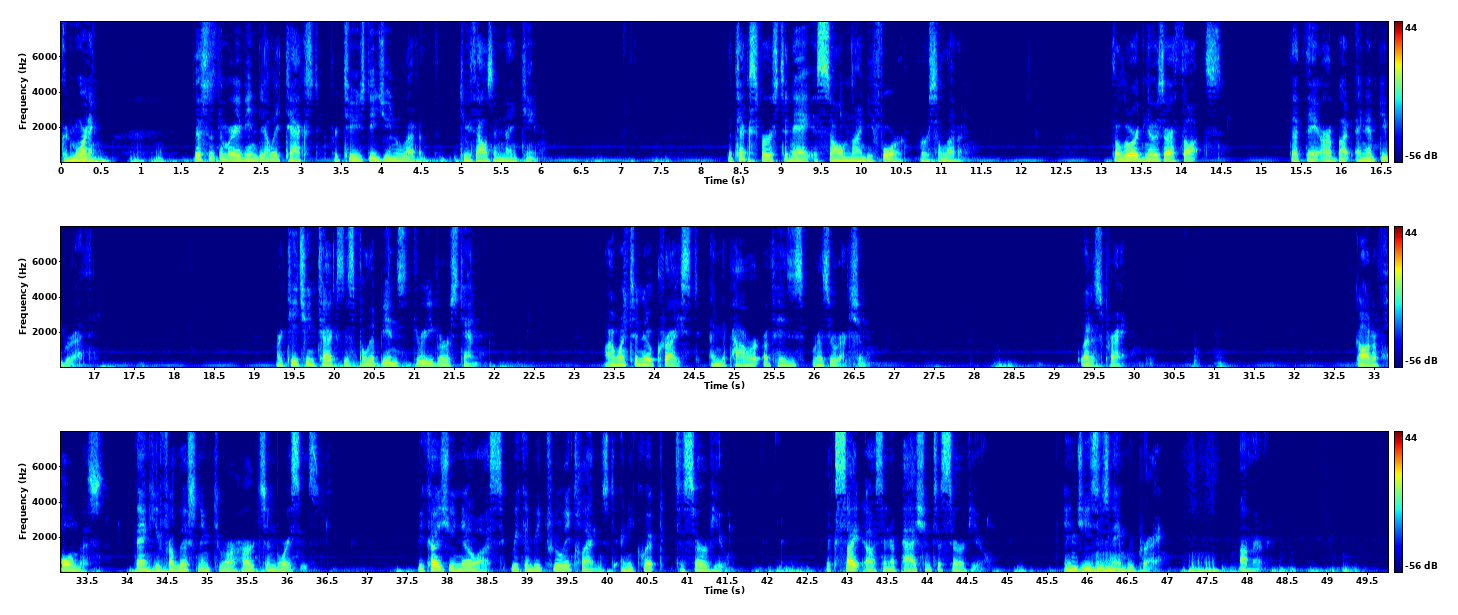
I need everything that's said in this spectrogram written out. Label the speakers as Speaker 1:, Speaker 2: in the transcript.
Speaker 1: Good morning. This is the Moravian Daily Text for Tuesday, June 11th, 2019. The text verse today is Psalm 94, verse 11. The Lord knows our thoughts, that they are but an empty breath. Our teaching text is Philippians 3, verse 10. I want to know Christ and the power of his resurrection. Let us pray. God of wholeness, thank you for listening to our hearts and voices. Because you know us, we can be truly cleansed and equipped to serve you. Excite us in a passion to serve you. In Jesus' name we pray. Amen.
